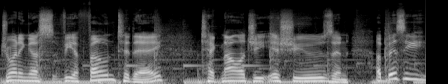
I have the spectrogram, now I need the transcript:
joining us via phone today technology issues and a busy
